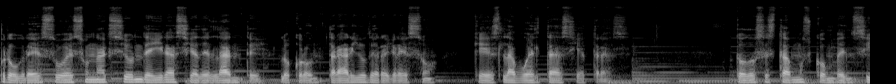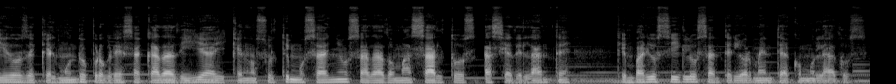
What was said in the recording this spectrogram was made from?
Progreso es una acción de ir hacia adelante, lo contrario de regreso, que es la vuelta hacia atrás. Todos estamos convencidos de que el mundo progresa cada día y que en los últimos años ha dado más saltos hacia adelante en varios siglos anteriormente acumulados.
